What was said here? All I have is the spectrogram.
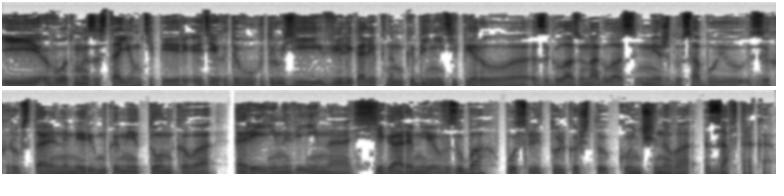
И вот мы застаем теперь этих двух друзей в великолепном кабинете первого, с глазу на глаз, между собою, за хрустальными рюмками тонкого рейнвейна с сигарами в зубах после только что конченного завтрака.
